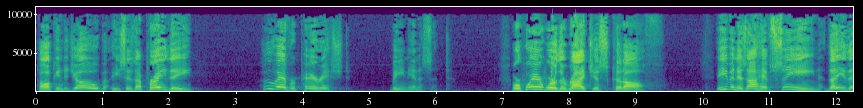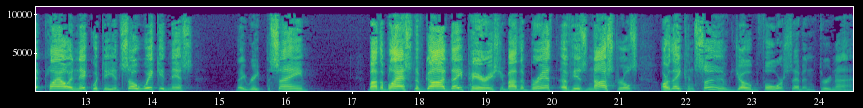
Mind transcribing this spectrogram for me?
talking to Job, he says, I pray thee, whoever perished being innocent? Or where were the righteous cut off? Even as I have seen, they that plow iniquity and sow wickedness, they reap the same. By the blast of God they perish, and by the breath of his nostrils are they consumed. Job 4 7 through 9.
